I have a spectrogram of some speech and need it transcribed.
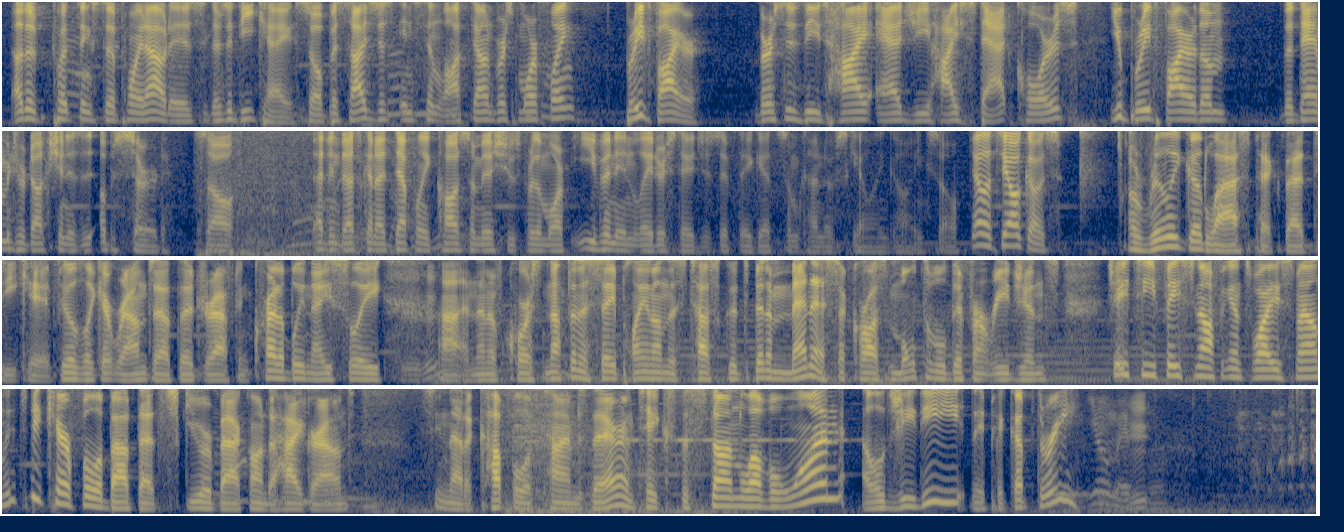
other put things to point out is there's a DK. So besides just instant lockdown versus Morphling, breathe fire versus these high agi, high stat cores. You breathe fire them, the damage reduction is absurd. So I think that's going to definitely cause some issues for the Morph, even in later stages if they get some kind of scaling going. So yeah, let's see how it goes. A really good last pick, that DK. It feels like it rounds out the draft incredibly nicely. Uh, and then, of course, nothing to say playing on this Tusk that's been a menace across multiple different regions. JT facing off against Why You Smile needs to be careful about that skewer back onto high ground. Seen that a couple of times there and takes the stun level one. LGD, they pick up three.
